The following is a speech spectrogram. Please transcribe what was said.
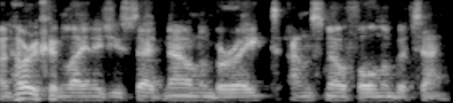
And Hurricane Lane, as you said, now number eight, and Snowfall number 10.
